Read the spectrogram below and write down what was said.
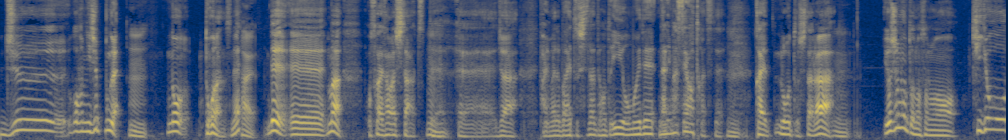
15分20分ぐらいうん。のとこなんですね。はい。で、えーまあ、お疲れ様でした、つって、うんえーじゃあ、ファイマでバイトしてたんで本当いい思い出になりますよ、とかつってうん。帰ろうとしたらう、ん。吉本のその、企業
